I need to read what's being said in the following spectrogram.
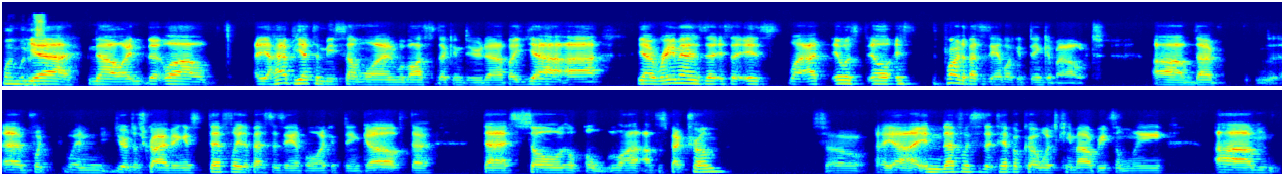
One would yeah, no, and well, I have yet to meet someone with autism that can do that, but yeah, uh, yeah, Rain Man is is, is like it was it's probably the best example I could think about. Um, that uh, when you're describing, it's definitely the best example I can think of that that shows a, lot of the spectrum. So uh, yeah, in Netflix is Atypical, which came out recently, um,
